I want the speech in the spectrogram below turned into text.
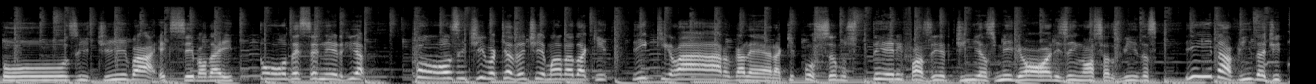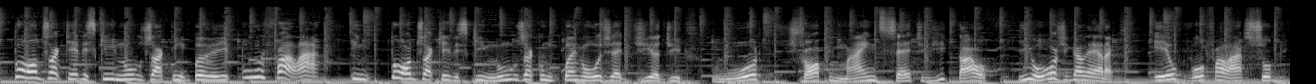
positiva. Recebam daí toda essa energia positiva que a gente emana daqui. E claro, galera, que possamos ter e fazer dias melhores em nossas vidas e na vida de todos aqueles que nos acompanham. E por falar em todos aqueles que nos acompanham, hoje é dia de Workshop Mindset Digital. E hoje, galera, eu vou falar sobre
